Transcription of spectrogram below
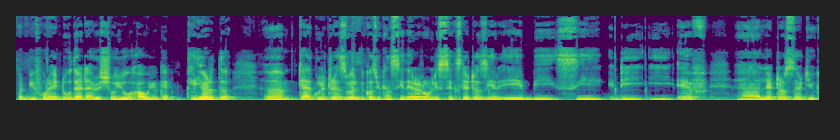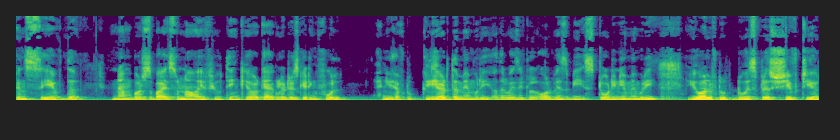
But before i do that i will show you how you can clear the um, calculator as well because you can see there are only six letters here a b c d e f uh, letters that you can save the numbers by. So now if you think your calculator is getting full and you have to clear the memory otherwise it will always be stored in your memory you all have to do is press shift here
